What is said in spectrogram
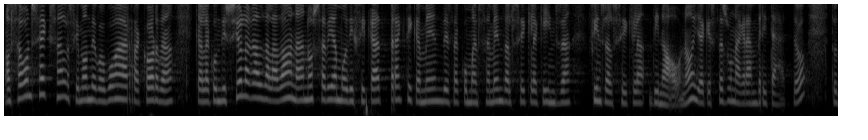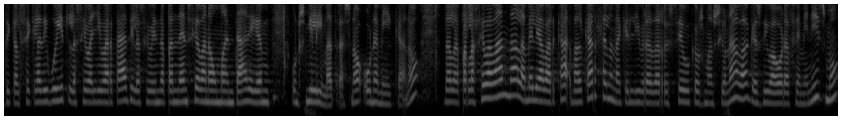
El segon sexe, la Simone de Beauvoir, recorda que la condició legal de la dona no s'havia modificat pràcticament des de començament del segle XV fins al segle XIX. No? I aquesta és una gran veritat. No? Tot i que al segle XVIII la seva llibertat i la seva independència van augmentar diguem, uns mil·límetres, no? una mica. No? De la, per la seva banda, l'Amelia Valcárcel, en aquest llibre de Receu que us mencionava, que es diu Ahora Feminismo,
